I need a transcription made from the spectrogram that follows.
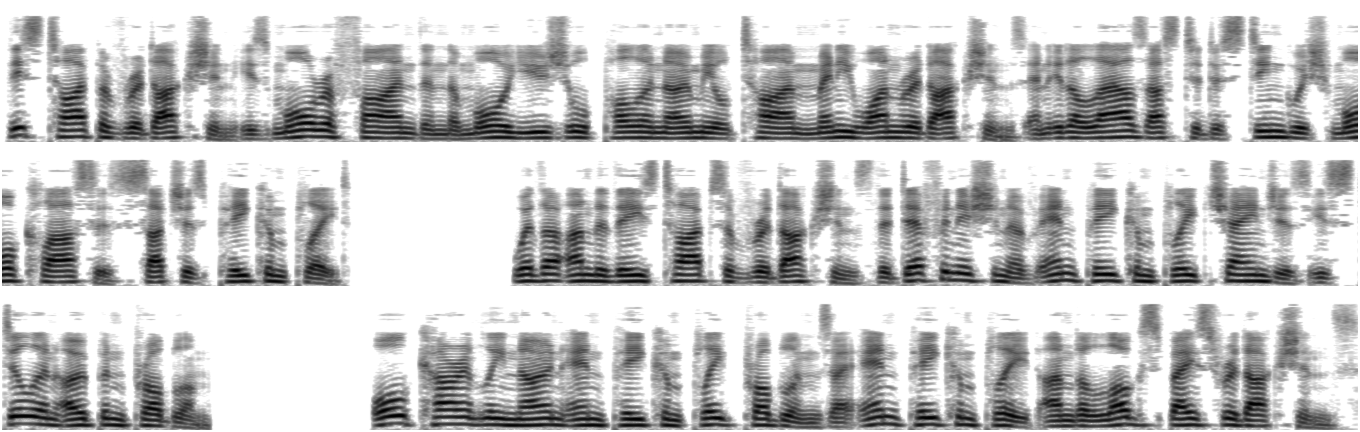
This type of reduction is more refined than the more usual polynomial time many-one reductions and it allows us to distinguish more classes such as p-complete. Whether under these types of reductions the definition of NP-complete changes is still an open problem. All currently known NP-complete problems are NP-complete under log space reductions.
